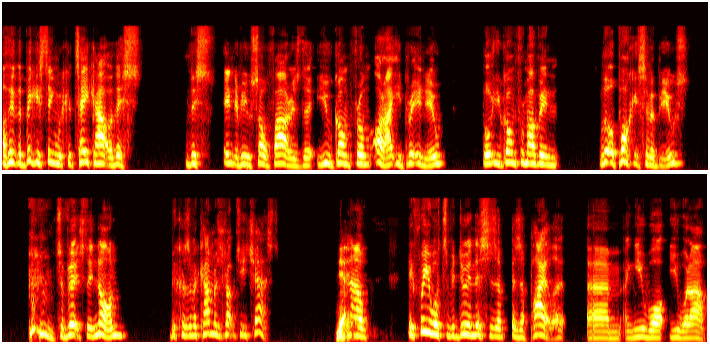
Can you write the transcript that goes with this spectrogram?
I think the biggest thing we could take out of this this interview so far is that you've gone from all right, you're pretty new, but you've gone from having little pockets of abuse to virtually none because of a camera strapped to your chest. Yeah. Now, if we were to be doing this as a as a pilot, um, and you were you were our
